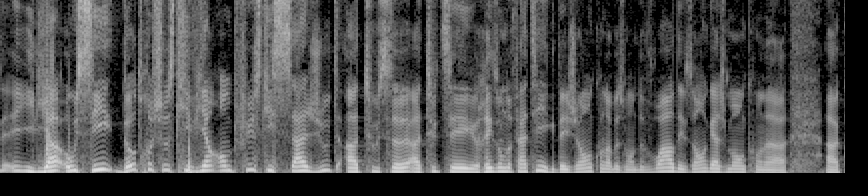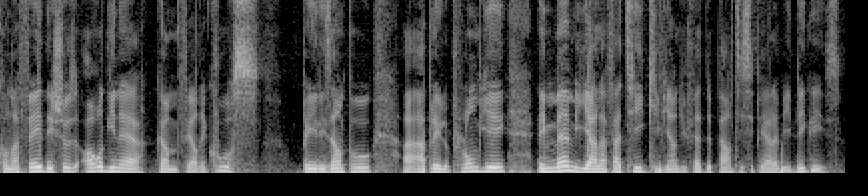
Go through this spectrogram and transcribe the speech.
il y a aussi d'autres choses qui viennent en plus, qui s'ajoutent à, toutes ces raisons de fatigue. Des gens qu'on a besoin de voir, des engagements qu'on a, euh, qu'on a fait, des choses ordinaires comme faire des courses, payer les impôts, appeler le plombier, et même il y a la fatigue qui vient du fait de participer à la vie de l'Église.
